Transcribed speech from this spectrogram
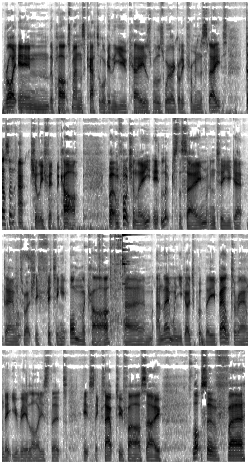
right in the parts man's catalogue in the UK, as well as where I got it from in the States, doesn't actually fit the car. But unfortunately, it looks the same until you get down to actually fitting it on the car. Um, and then when you go to put the belt around it, you realise that it sticks out too far. So lots of uh,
